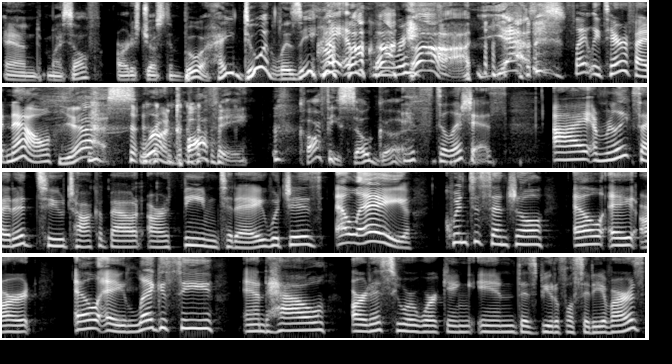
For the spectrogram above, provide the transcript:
and myself, artist Justin Bua. How you doing, Lizzie? I am great. Ah, yes, Slightly terrified now. yes. We're on coffee. Coffee's so good. It's delicious. I am really excited to talk about our theme today, which is LA, quintessential LA art, LA legacy, and how artists who are working in this beautiful city of ours,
